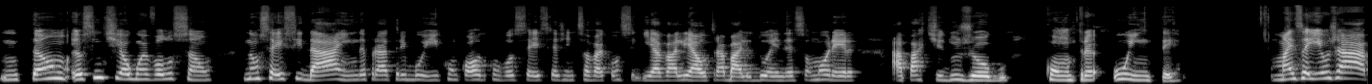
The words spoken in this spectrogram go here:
Então, eu senti alguma evolução. Não sei se dá ainda para atribuir, concordo com vocês que a gente só vai conseguir avaliar o trabalho do Anderson Moreira a partir do jogo contra o Inter. Mas aí eu já,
